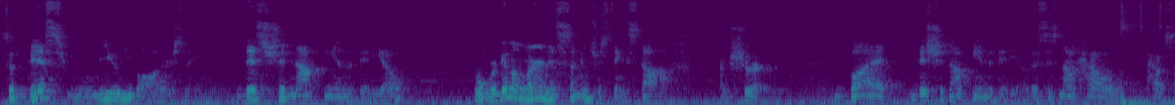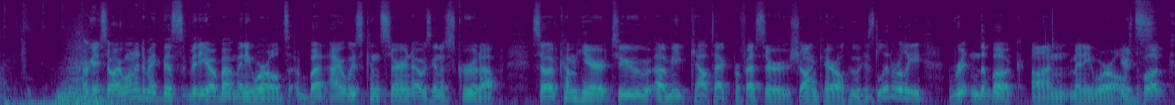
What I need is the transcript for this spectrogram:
So this really bothers me. This should not be in the video. What we're gonna learn is some interesting stuff, I'm sure but this should not be in the video. This is not how, how science is done. Okay, so I wanted to make this video about many worlds, but I was concerned I was going to screw it up. So I've come here to uh, meet Caltech professor Sean Carroll, who has literally written the book on many worlds. Here's the book,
